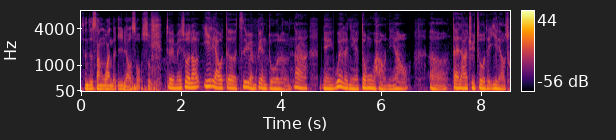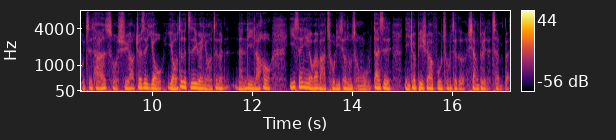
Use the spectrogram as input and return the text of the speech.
甚至上万的医疗手术。对，没错。然后医疗的资源变多了，那你为了你的动物好，你要。呃，带他去做的医疗处置，他所需要就是有有这个资源，有这个能力，然后医生也有办法处理特殊宠物，但是你就必须要付出这个相对的成本。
